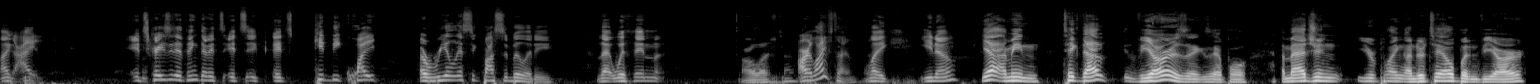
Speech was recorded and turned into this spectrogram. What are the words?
like I, it's crazy to think that it's it's it, it's could be quite a realistic possibility that within our lifetime our lifetime, like you know, Yeah, I mean, take that VR as an example. Imagine you're playing Undertale, but in VR,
